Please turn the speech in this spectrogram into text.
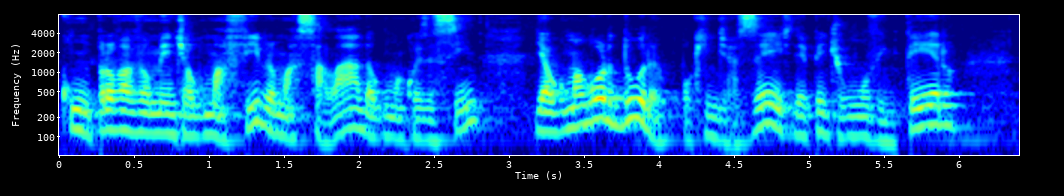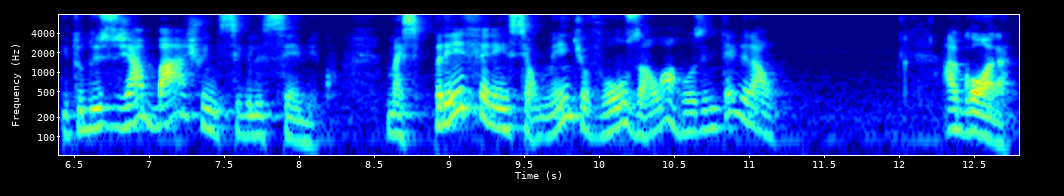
com provavelmente alguma fibra, uma salada, alguma coisa assim, e alguma gordura, um pouquinho de azeite, de repente um ovo inteiro, e tudo isso já abaixa o índice glicêmico. Mas preferencialmente eu vou usar o arroz integral. Agora,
